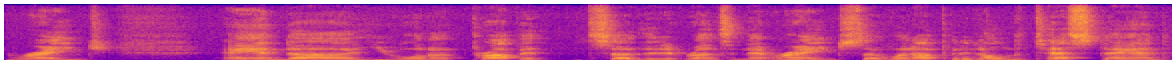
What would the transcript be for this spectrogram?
range and uh, you want to prop it so that it runs in that range. So when I put it on the test stand,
